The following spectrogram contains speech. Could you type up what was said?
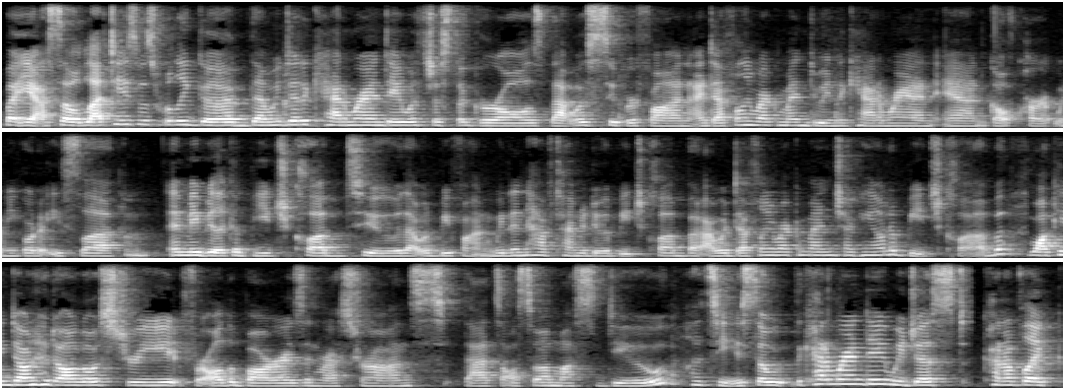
But yeah, so Letty's was really good. Then we did a catamaran day with just the girls. That was super fun. I definitely recommend doing the catamaran and golf cart when you go to Isla um, and maybe like a beach club too. That would be fun. We didn't have time to do a beach club, but I would definitely recommend checking out a beach club. Walking down Hidalgo Street for all the bars and restaurants. That's also a must do. Let's see. So the catamaran day, we just kind of like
